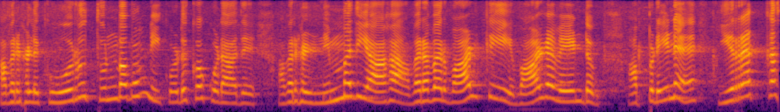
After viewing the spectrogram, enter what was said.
அவர்களுக்கு ஒரு துன்பமும் நீ கொடுக்கக்கூடாது. அவர்கள் நிம்மதியாக அவரவர் வாழ்க்கையை வாழ வேண்டும் அப்படின்னு இரக்க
